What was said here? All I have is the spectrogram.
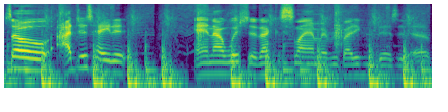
So I just hate it, and I wish that I could slam everybody who does it up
